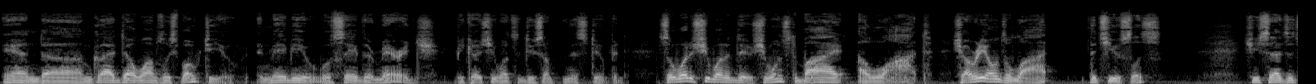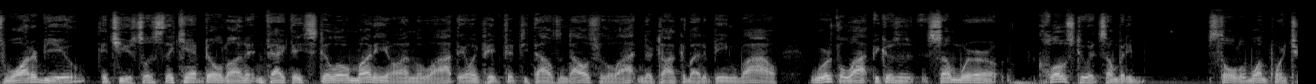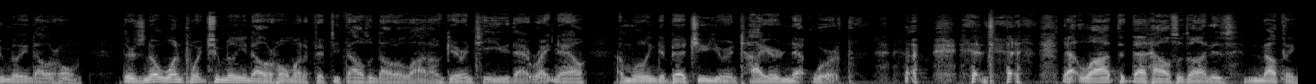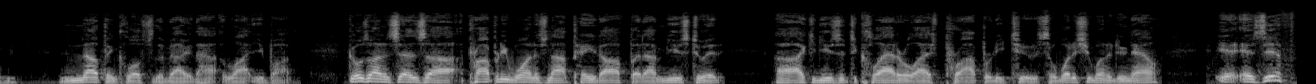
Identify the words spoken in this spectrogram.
and uh, I'm glad Del Walmsley spoke to you. And maybe it will save their marriage because she wants to do something this stupid. So what does she want to do? She wants to buy a lot. She already owns a lot that's useless. She says it's Waterview. It's useless. They can't build on it. In fact, they still owe money on the lot. They only paid $50,000 for the lot, and they're talking about it being, wow, worth a lot because somewhere close to it, somebody sold a $1.2 million home. There's no $1.2 million home on a $50,000 lot. I'll guarantee you that right now. I'm willing to bet you your entire net worth. that lot that that house is on is nothing, nothing close to the value of the lot you bought. Goes on and says, uh, property one is not paid off, but I'm used to it. Uh, I could use it to collateralize property two. So what does she want to do now? As if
